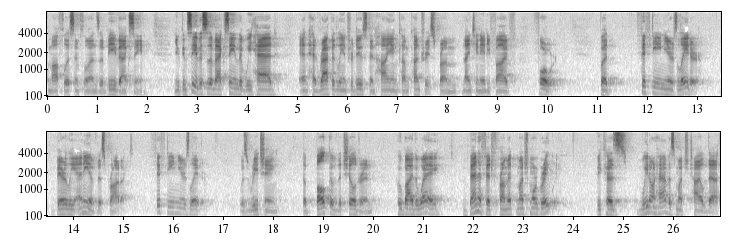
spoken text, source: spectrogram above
Haemophilus influenza B vaccine, you can see this is a vaccine that we had and had rapidly introduced in high income countries from 1985 forward. But 15 years later, barely any of this product, 15 years later, was reaching the bulk of the children who, by the way, benefit from it much more greatly because we don't have as much child death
